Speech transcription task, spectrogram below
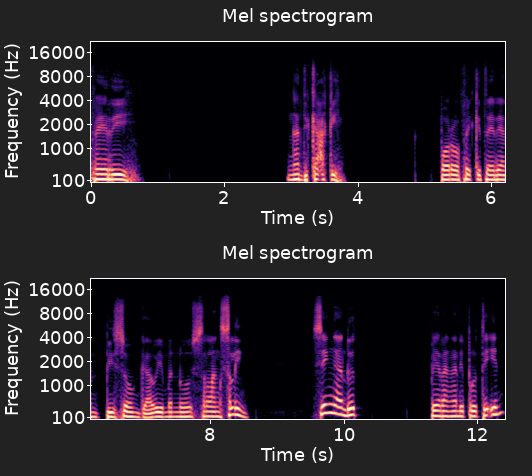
very ngandikake para vegetarian bisa nggawe menu selang-seling sing ngandut perangane protein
